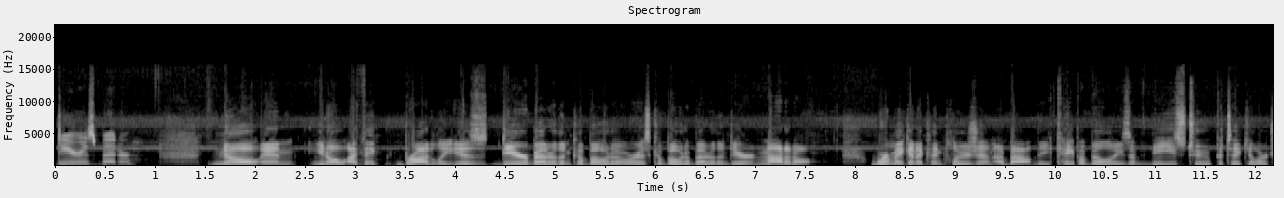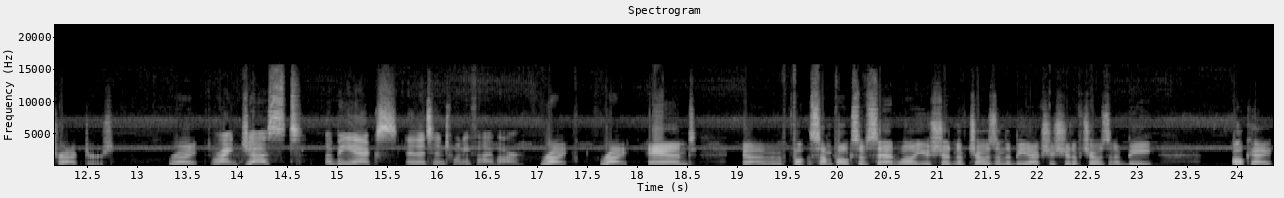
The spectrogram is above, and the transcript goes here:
Deere is better? No, and you know, I think broadly, is Deere better than Kubota or is Kubota better than Deere? Not at all. We're making a conclusion about the capabilities of these two particular tractors, right? Right, just a BX and a 1025R. Right, right. And uh, fo- some folks have said, well, you shouldn't have chosen the BX, you should have chosen a B. Okay.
